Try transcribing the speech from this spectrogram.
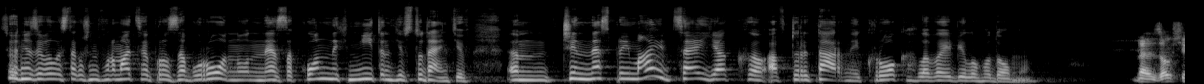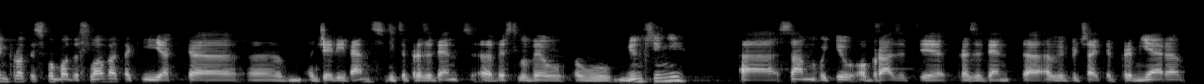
Сьогодні з'явилася також інформація про заборону незаконних мітингів студентів. Ем, Чи не сприймають це як авторитарний крок глави Білого Дому? Е, зовсім проти свободи слова, такі як Джей Ді Венс, віце-президент, е, висловив у Мюнхені. Е, Сам хотів образити президента, вибачайте, прем'єра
